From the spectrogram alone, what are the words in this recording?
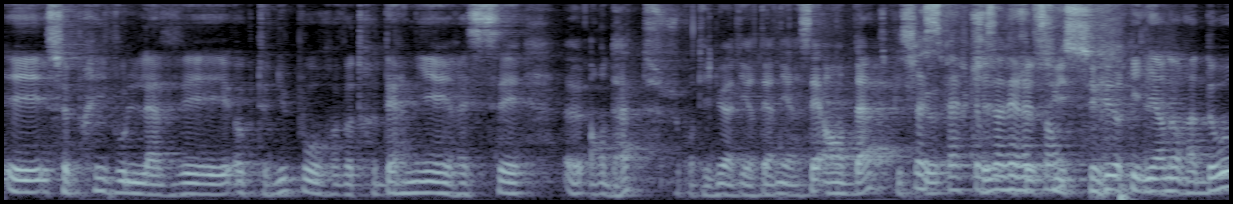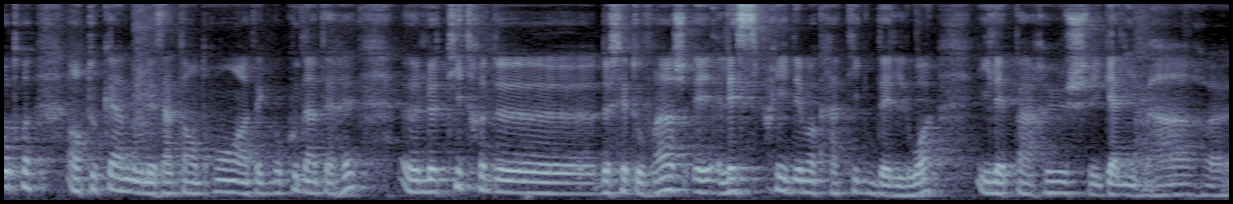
Et ce prix, vous l'avez obtenu pour votre dernier essai euh, en date. Je continue à dire dernier essai en date, puisque que vous avez je, suis sûr qu'il y en aura d'autres. En tout cas, nous les attendrons avec beaucoup d'intérêt. Euh, le titre de, de, cet ouvrage est L'esprit démocratique des lois. Il est paru chez Gallimard euh,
